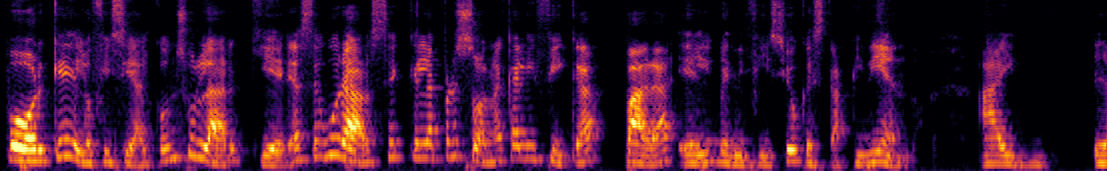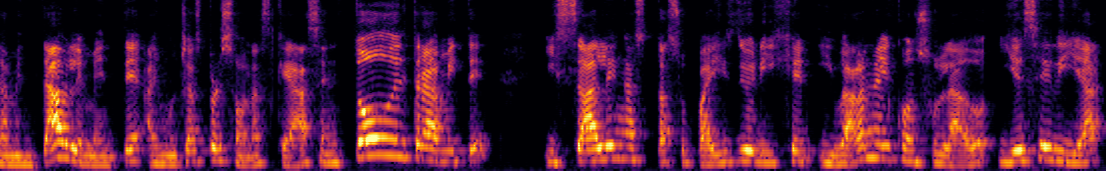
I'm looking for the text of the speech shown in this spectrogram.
Porque el oficial consular quiere asegurarse que la persona califica para el beneficio que está pidiendo. Hay, lamentablemente, hay muchas personas que hacen todo el trámite y salen hasta su país de origen y van al consulado y ese día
